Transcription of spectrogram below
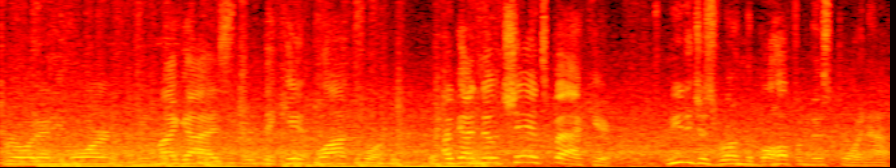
throw it anymore? I mean, my guys, they can't block for me. I've got no chance back here. We need to just run the ball from this point out.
